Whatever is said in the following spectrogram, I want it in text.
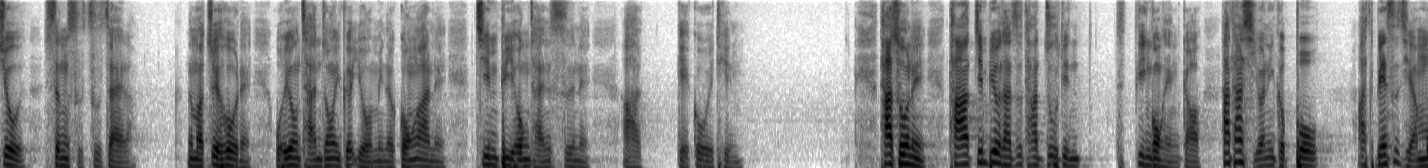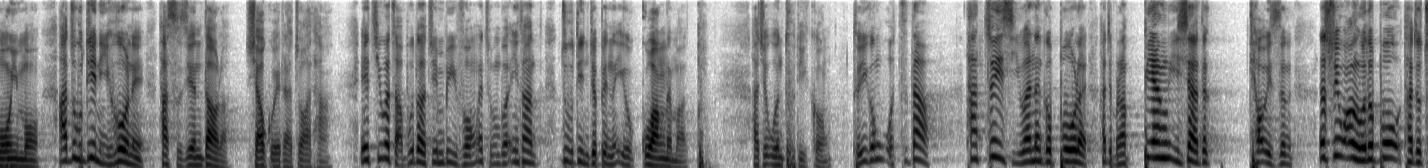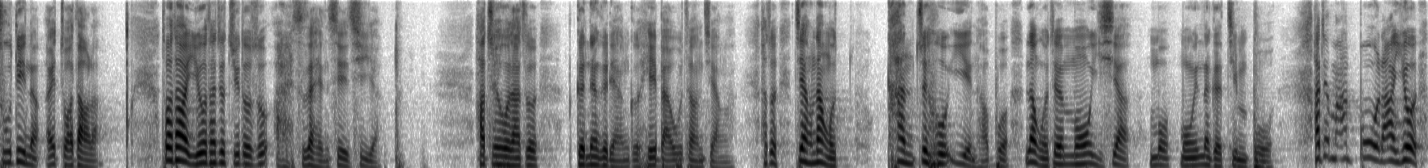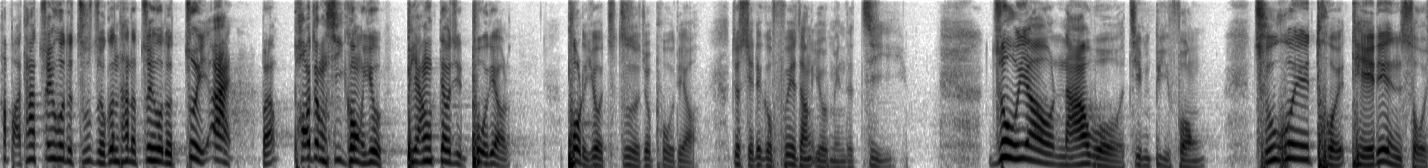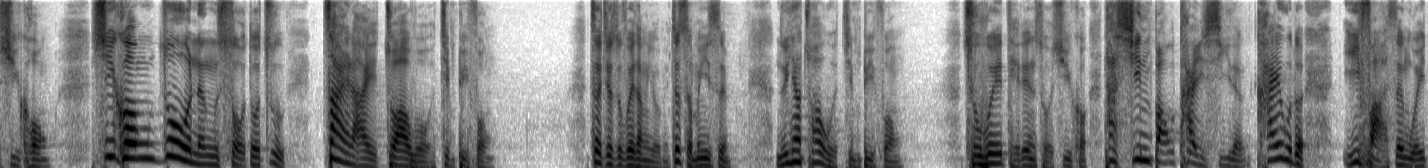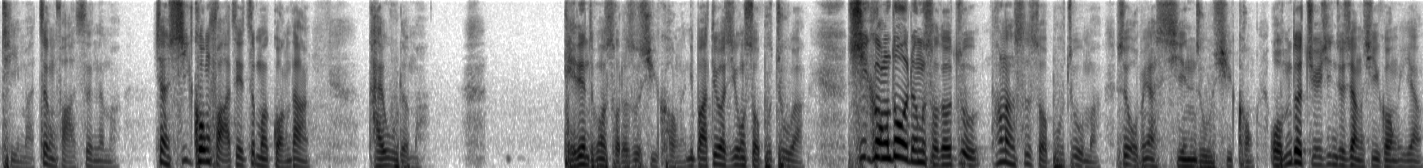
就生死自在了。那么最后呢，我用禅宗一个有名的公案呢，金碧峰禅师呢，啊，给各位听。他说呢，他金碧峰禅师他入定定功很高，他他喜欢一个钵啊，没事起来摸一摸啊，入定以后呢，他时间到了，小鬼来抓他，哎，结果找不到金碧峰，哎，怎么办？因为他入定就变成一个光了嘛，他就问土地公，土地公，我知道他最喜欢那个钵了，他就把它 bang 一下，就跳一声，那谁玩我的钵，他就出定了，哎，抓到了，抓到以后他就觉得说，哎，实在很泄气呀，他最后他说跟那个两个黑白无常讲啊，他说这样让我。看最后一眼好不好？让我再摸一下，摸摸那个金钵，他就马上拨，然后以后他把他最后的执着跟他的最后的最爱，把它抛向虚空以后，砰掉进破掉了，破了以后执着就破掉，就写了一个非常有名的偈：若要拿我金碧峰，除非铁铁链锁虚空，虚空若能锁得住，再来抓我金碧峰。这就是非常有名，这什么意思？人家抓我金碧峰。除非铁链锁虚空，他心包太细了。开悟的以法身为体嘛，正法身的嘛。像虚空法界这么广大，开悟的嘛。铁链怎么守得住虚空呢？你把第二虚空守不住啊。虚空都能守得住，当然是守不住嘛。所以我们要心如虚空，我们的决心就像虚空一样。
